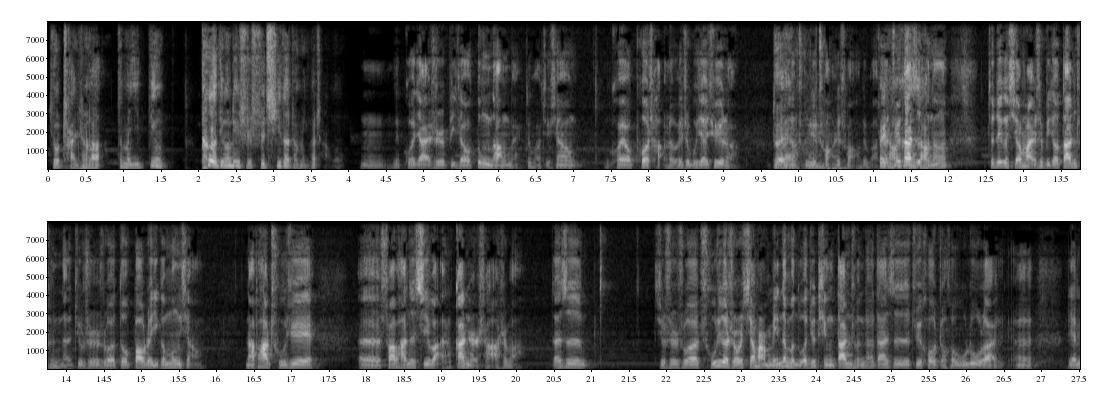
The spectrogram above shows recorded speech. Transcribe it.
就产生了这么一定特定历史时期的这么一个产物，嗯，那国家也是比较动荡呗，对吧？就像快要破产了，维持不下去了，对，想出去闯一闯，对吧？非常最开始可能这这个想法也是比较单纯的，就是说都抱着一个梦想，哪怕出去呃刷盘子、洗碗，干点啥是吧？但是。就是说出去的时候想法没那么多，就挺单纯的，但是最后走投无路了，呃，连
